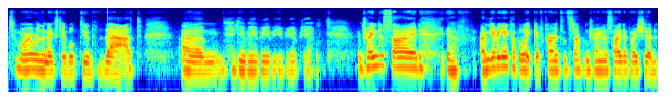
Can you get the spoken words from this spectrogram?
tomorrow or the next day we'll do that. Um, I'm trying to decide if I'm giving a couple like gift cards and stuff. I'm trying to decide if I should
